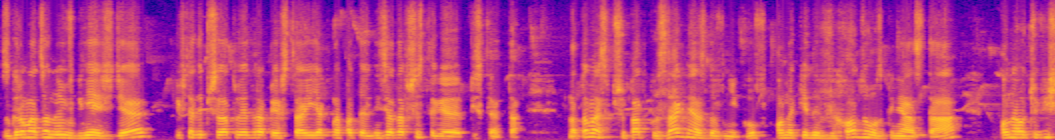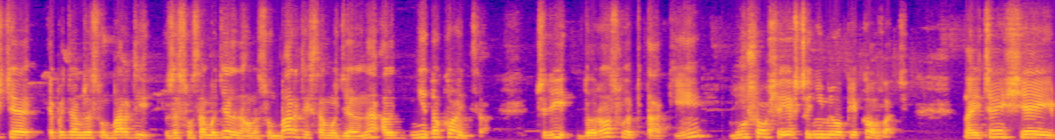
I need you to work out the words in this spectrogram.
zgromadzonym w gnieździe i wtedy przylatuje drapieżca i jak na patelni zjada wszystkie pisklęta. Natomiast w przypadku zagniazdowników, one kiedy wychodzą z gniazda, one oczywiście, ja powiedziałem, że są bardziej, że są samodzielne, one są bardziej samodzielne, ale nie do końca. Czyli dorosłe ptaki muszą się jeszcze nimi opiekować. Najczęściej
